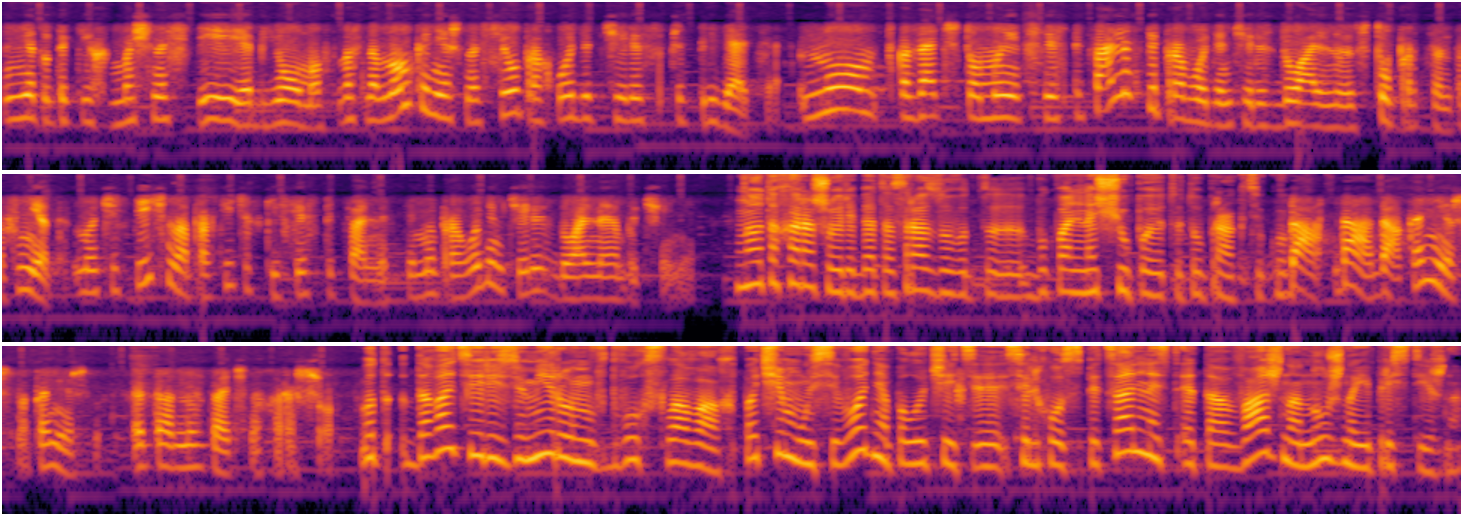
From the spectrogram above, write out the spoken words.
нету таких мощностей, объемов. В основном, конечно, все проходит через предприятие. Но сказать, что мы все специальности проводим через дуальную 100% нет. Но частично, практически все специальности мы проводим через дуальное обучение. Ну, это хорошо, ребята сразу вот э, буквально щупают эту практику. Да, да, да, конечно, конечно. Это однозначно хорошо. Вот давайте резюмируем в двух словах. Почему сегодня получить э, сельхозспециальность – это важно, нужно и престижно?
